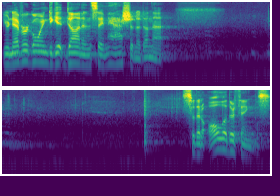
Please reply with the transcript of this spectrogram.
You're never going to get done and say, "Man, I shouldn't have done that." So that all other things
